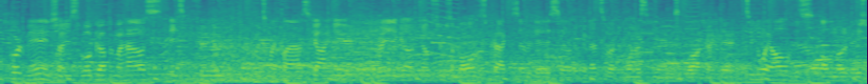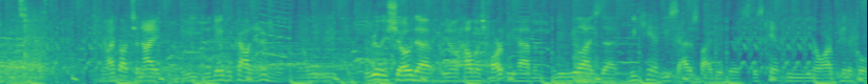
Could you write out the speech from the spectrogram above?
So I just woke up in my house, ate some food, went to my class, got here, ready to go, jump through some balls, just practice every day. So that's what won us the game was a block right there. Took away all of this, all the motivation from the team. You know, I thought tonight we, we gave the crowd energy. We, we, really showed that you know how much heart we have, and we realized that we can't be satisfied with this. This can't be you know our pinnacle.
